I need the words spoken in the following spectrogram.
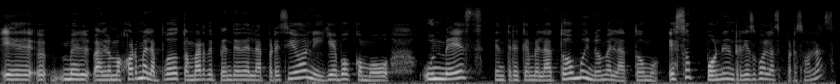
eh, a lo mejor me la puedo tomar, depende de la presión, y llevo como un mes entre que me la tomo y no me la tomo. ¿Eso pone en riesgo a las personas?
